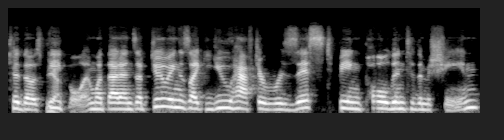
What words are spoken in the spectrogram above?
to those Yeah. people and what that ends up doing is like you have to resist being pulled into the machine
